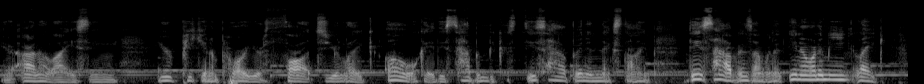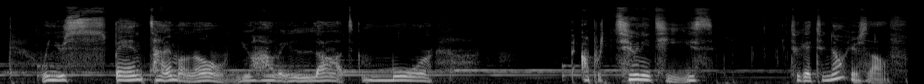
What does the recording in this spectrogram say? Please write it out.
you're analyzing, you're picking apart your thoughts. You're like, oh, okay, this happened because this happened, and next time this happens, I'm gonna, you know what I mean? Like, when you spend time alone, you have a lot more opportunities to get to know yourself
